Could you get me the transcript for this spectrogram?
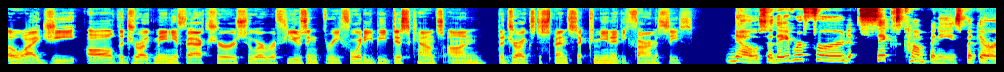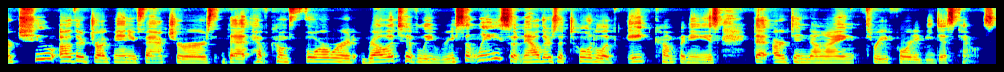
OIG all the drug manufacturers who are refusing 340B discounts on the drugs dispensed at community pharmacies? No, so they've referred six companies, but there are two other drug manufacturers that have come forward relatively recently. So now there's a total of eight companies that are denying 340B discounts.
